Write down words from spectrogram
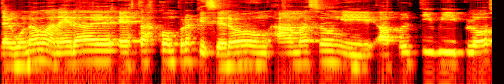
De alguna manera, e, estas compras que hicieron Amazon y Apple TV Plus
